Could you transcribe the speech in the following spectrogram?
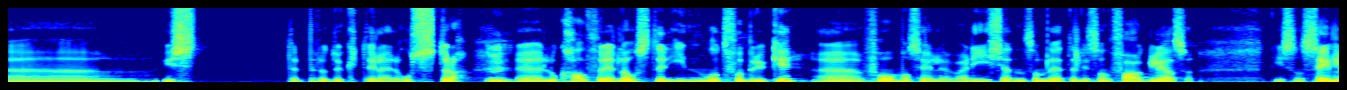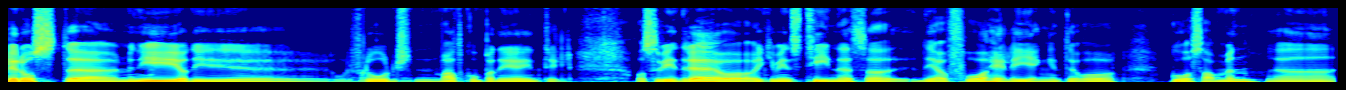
eh, ysteprodukter, eller oster. da Mm. eh, Lokalforedla oster inn mot forbruker. Eh, få med oss hele verdikjeden, som det heter litt sånn faglig. altså de som selger ost, eh, Meny og de eh, Oluf Lorentzen, Matkompaniet inntil osv. Og, så og ikke minst Tine. Så det å få hele gjengen til å gå sammen eh,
